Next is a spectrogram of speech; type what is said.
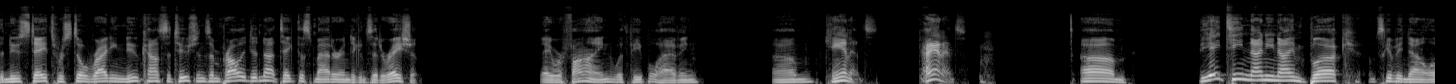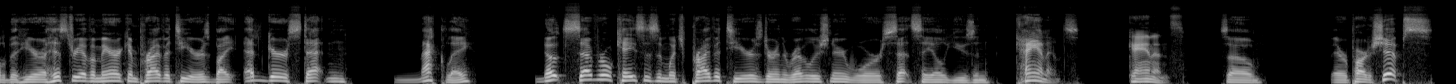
The new states were still writing new constitutions and probably did not take this matter into consideration. They were fine with people having um, cannons. Cannons. Um, the 1899 book, I'm skipping down a little bit here, A History of American Privateers by Edgar Stanton Maclay, notes several cases in which privateers during the Revolutionary War set sail using cannons. cannons. So they were part of ships.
